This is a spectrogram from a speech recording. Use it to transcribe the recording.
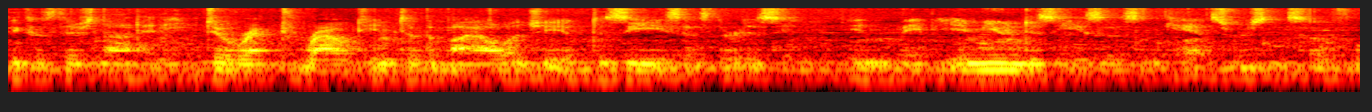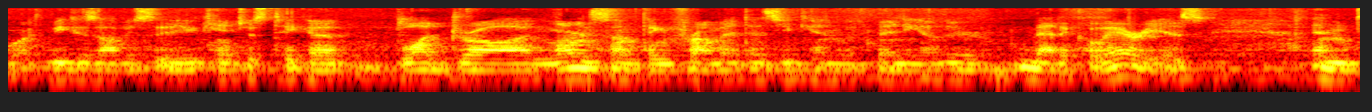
because there's not any direct route into the biology of disease as there is in, in maybe immune diseases and cancers and so forth. Because obviously you can't just take a blood draw and learn something from it as you can with many other medical areas. And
